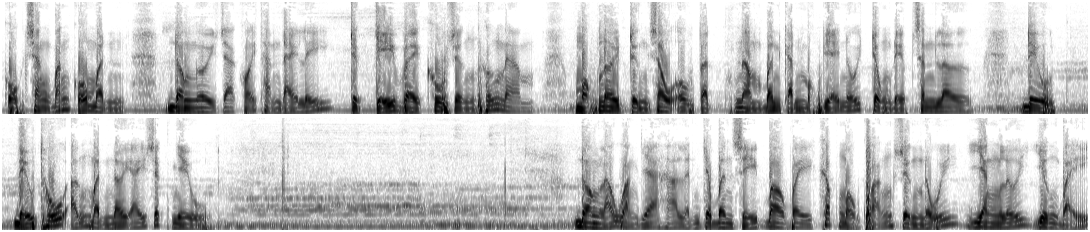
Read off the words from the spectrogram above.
cuộc săn bắn của mình, đoàn người ra khỏi thành đại lý, trực chỉ về khu rừng hướng nam, một nơi rừng sâu ô tịch nằm bên cạnh một dãy núi trùng điệp xanh lơ. Điều điểu thú ẩn mình nơi ấy rất nhiều, đoàn lão hoàng gia hạ lệnh cho binh sĩ bao vây khắp một khoảng rừng núi văn lưới dương bẫy.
